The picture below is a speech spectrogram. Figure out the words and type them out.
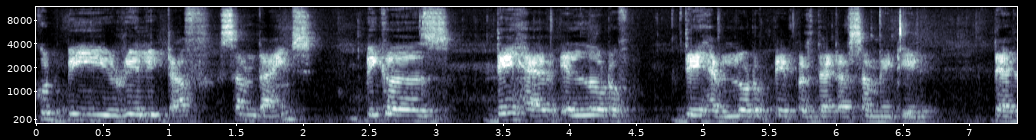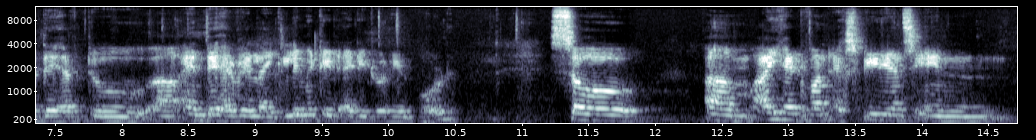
could be really tough sometimes because they have a lot of they have a lot of papers that are submitted that they have to uh, and they have a like limited editorial board. So um, I had one experience in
